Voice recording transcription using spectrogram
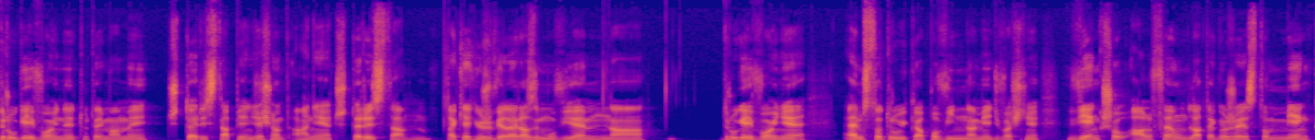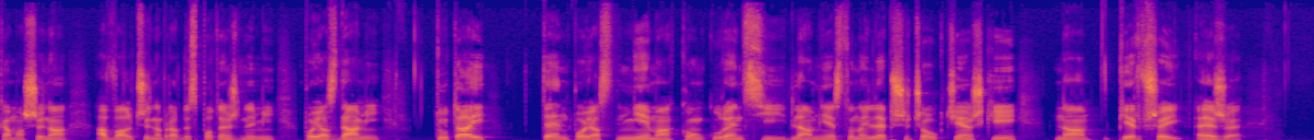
II wojny tutaj mamy 450, a nie 400. Tak jak już wiele razy mówiłem, na II wojnie M103 powinna mieć właśnie większą alfę, dlatego że jest to miękka maszyna, a walczy naprawdę z potężnymi pojazdami. Tutaj ten pojazd nie ma konkurencji. Dla mnie jest to najlepszy czołg ciężki na pierwszej erze.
